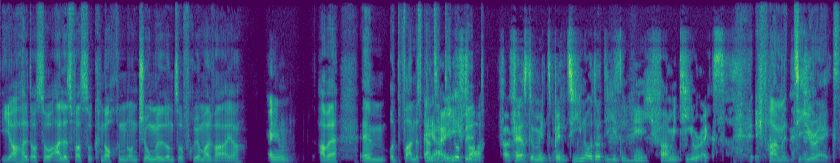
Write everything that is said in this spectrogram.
Ja, halt auch so alles, was so Knochen und Dschungel und so früher mal war, ja. Eben. Aber, ähm und vor allem das ganze Ja, Dino-Bild fahre Fährst du mit Benzin oder Diesel? Nee, ich fahre mit T-Rex. Ich fahre mit T-Rex.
